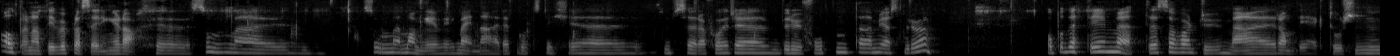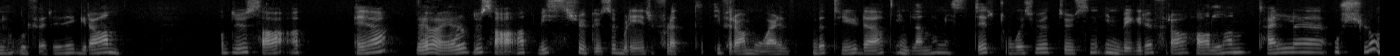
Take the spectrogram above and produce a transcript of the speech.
alternative plasseringer, da, eh, som, som mange vil mene er et godt stykke sørafor Brufoten til Mjøsbrua. Og på dette møtet så var du med Randi Hektorsen, ordfører i Gran. Og du sa at ja, det var jeg. Du sa at hvis sykehuset blir flyttet fra Moelv, betyr det at Innlandet mister 22 000 innbyggere fra Hadeland til eh, Oslo.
